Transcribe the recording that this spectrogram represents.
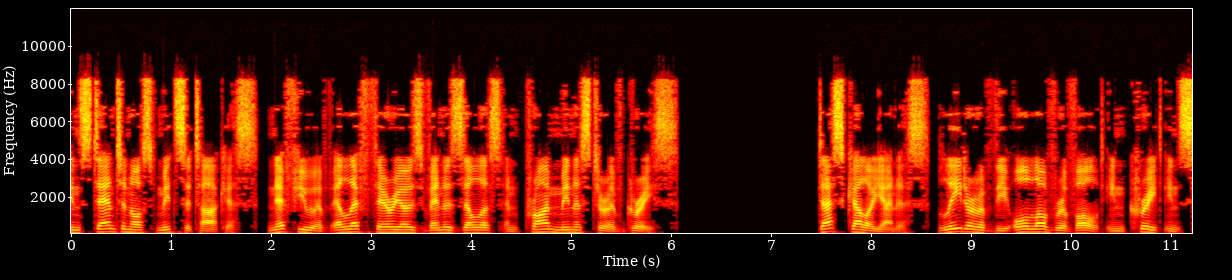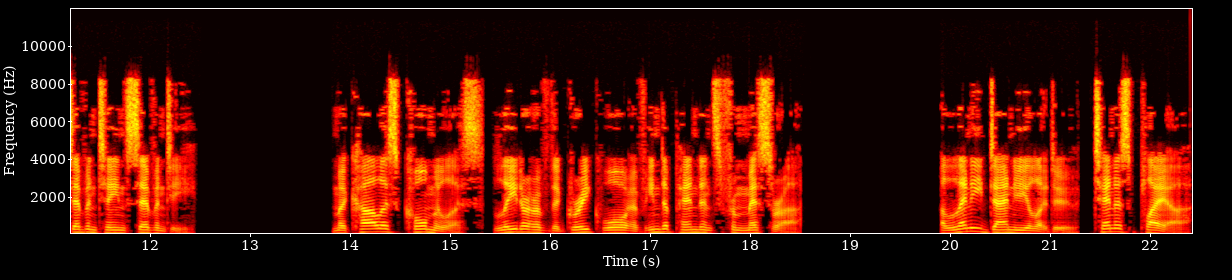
Konstantinos Mitsotakis, nephew of Eleftherios Venizelos and Prime Minister of Greece. Daskaloyannis, leader of the Orlov Revolt in Crete in 1770. Michaelis Kormoulis, leader of the Greek War of Independence from Messara. Eleni Danielidou, tennis player,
